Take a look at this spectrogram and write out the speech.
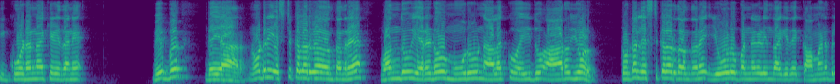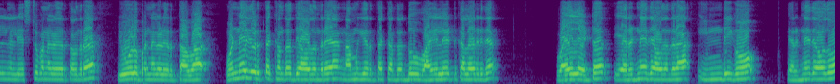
ಈ ಕೋಡನ್ನ ಕೇಳಿದಾನೆ. ವಿಬ್ ಗಯಾರ್. ನೋಡ್ರಿ ಎಷ್ಟು ಕಲರ್ ಅಂತಂದ್ರೆ, ಒಂದು, ಎರಡು, ಮೂರು, ನಾಲ್ಕು, ಐದು, ಆರು, ಏಳು. ಟೋಟಲ್ ಎಷ್ಟು ಕಲರ್ ಅಂತಂದ್ರೆ, ಏಳು ಬಣ್ಣಗಳಿಂದ ಆಗಿದೆ. ಕಾಮನ್ ಬಿಲ್ನಲ್ಲಿ ಎಷ್ಟು ಬಣ್ಣಗಳು ಇರ್ತಾವ ಅಂದ್ರೆ, ಏಳು ಬಣ್ಣಗಳು ಇರ್ತಾವ. ಒಂದೇದು ಇರ್ತಕ್ಕಂಥದ್ದು ಯಾವ್ದಂದ್ರೆ, ನಮ್ಗೆ ಇರ್ತಕ್ಕಂಥದ್ದು ವೈಲೆಟ್ ಕಲರ್ ಇದೆ. ವೈಲೆಟ್ ಎರಡನೇದು ಯಾವ್ದಂದ್ರ ಇಂಡಿಗೋ ಎರಡನೇದು ಯಾವುದು?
